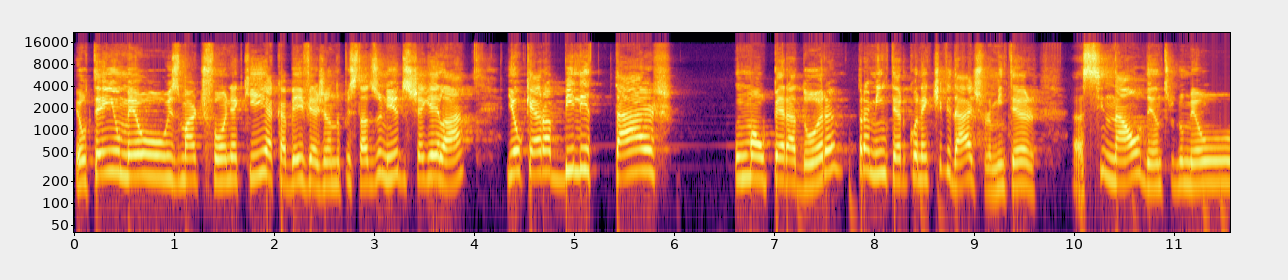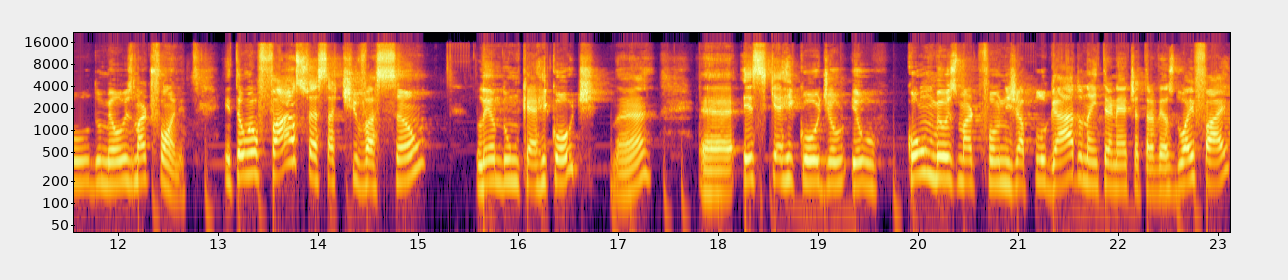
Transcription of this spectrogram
eu tenho o meu smartphone aqui, acabei viajando para os Estados Unidos, cheguei lá e eu quero habilitar uma operadora para mim ter conectividade, para mim ter uh, sinal dentro do meu, do meu smartphone. Então eu faço essa ativação lendo um QR Code, né? É, esse QR Code eu, eu com o meu smartphone já plugado na internet através do Wi-Fi,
